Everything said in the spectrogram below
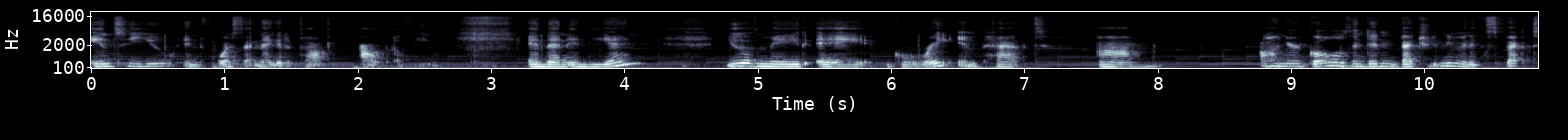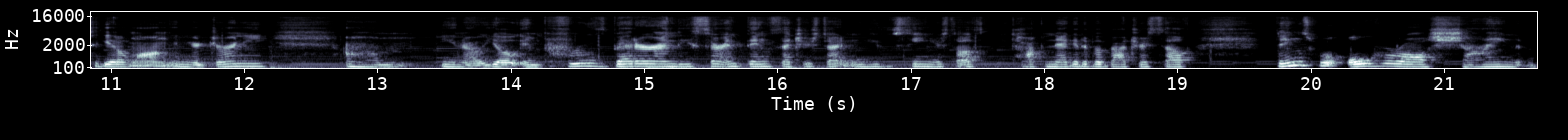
into you and force that negative talk out of you. And then in the end, you have made a great impact um, on your goals and didn't that you didn't even expect to get along in your journey. Um, you know, you'll improve better in these certain things that you're starting. You've seen yourself talk negative about yourself. Things will overall shine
